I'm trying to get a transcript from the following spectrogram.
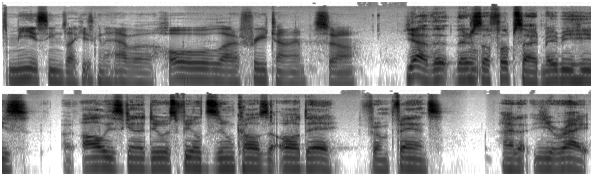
to me, it seems like he's going to have a whole lot of free time. So, yeah, the, there's the flip side. Maybe he's all he's going to do is field Zoom calls all day from fans. I, you're right.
